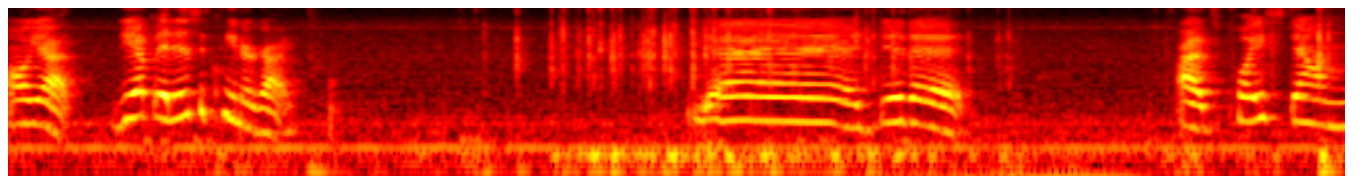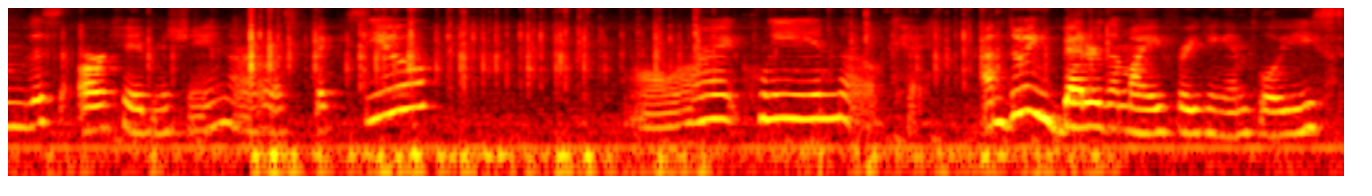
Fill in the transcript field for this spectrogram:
Oh, yeah. Yep, it is a cleaner guy. Yay, I did it. Alright, let's place down this arcade machine. Alright, let's fix you. Alright, clean. Okay. I'm doing better than my freaking employees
